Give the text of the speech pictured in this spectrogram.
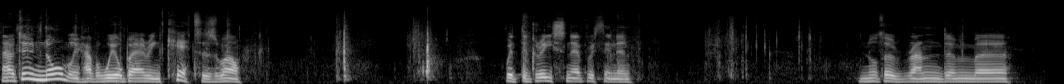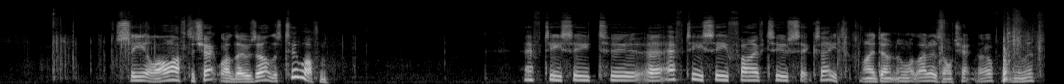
Now I do normally have a wheel bearing kit as well. With the grease and everything in. Another random uh, seal. I'll have to check what those are. There's two of them. FTC two, uh, FTC 5268. I don't know what that is. I'll check that up in a minute.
